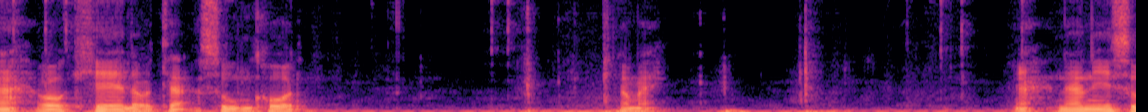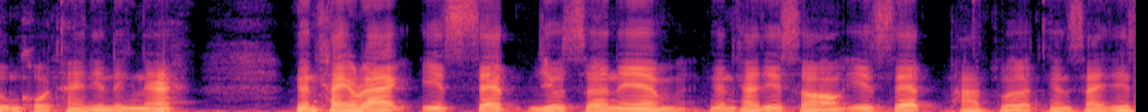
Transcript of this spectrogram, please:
อะโอเคเดี๋ยวจะซูมโค้ดทำไมอะหน้านี้ซูมโค้ดให้นิดหนึ่งนะ เงื่อนไขแรก is set username เงื่อนไขที่ 2 is set password เงื่อนไขที่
